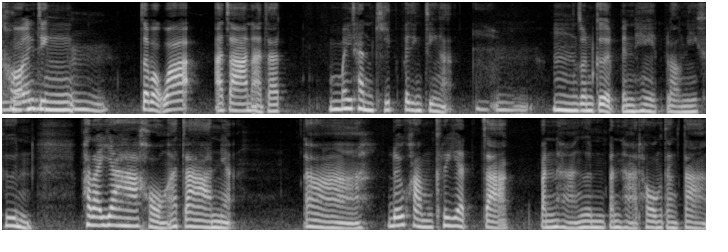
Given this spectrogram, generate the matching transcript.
เพราะจริงอืมๆจะบอกว่าอาจารย์อาจจะไม่ทันคิดไปจริง ๆอะ่ะอืมจนเกิดเป็นเหตุเหล่านี้ขึ้น ภรรยาของอาจารย์เนี่ยอ่าด้วยความเครียดจากปัญหาเงินปัญหาทองต่าง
